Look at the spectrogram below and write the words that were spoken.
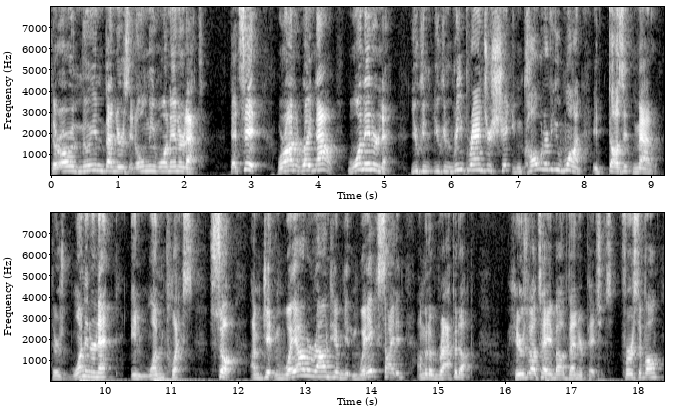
There are a million vendors and only one internet. That's it. We're on it right now. One internet. You can you can rebrand your shit. You can call whatever you want. It doesn't matter. There's one internet in one place. So I'm getting way out around here. I'm getting way excited. I'm gonna wrap it up. Here's what I'll tell you about vendor pitches. First of all,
